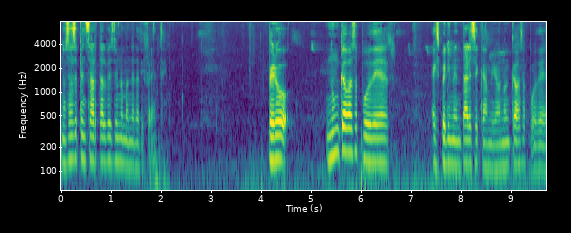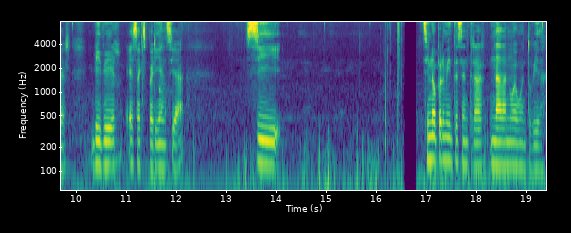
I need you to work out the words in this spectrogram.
nos hace pensar tal vez de una manera diferente. Pero nunca vas a poder experimentar ese cambio, nunca vas a poder vivir esa experiencia si si no permites entrar nada nuevo en tu vida.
